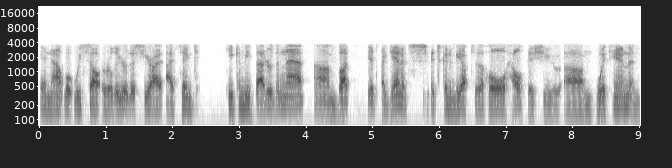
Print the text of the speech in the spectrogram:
and not what we saw earlier this year. I, I think he can be better than that. Um, but it, again, it's, it's going to be up to the whole health issue, um, with him and,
